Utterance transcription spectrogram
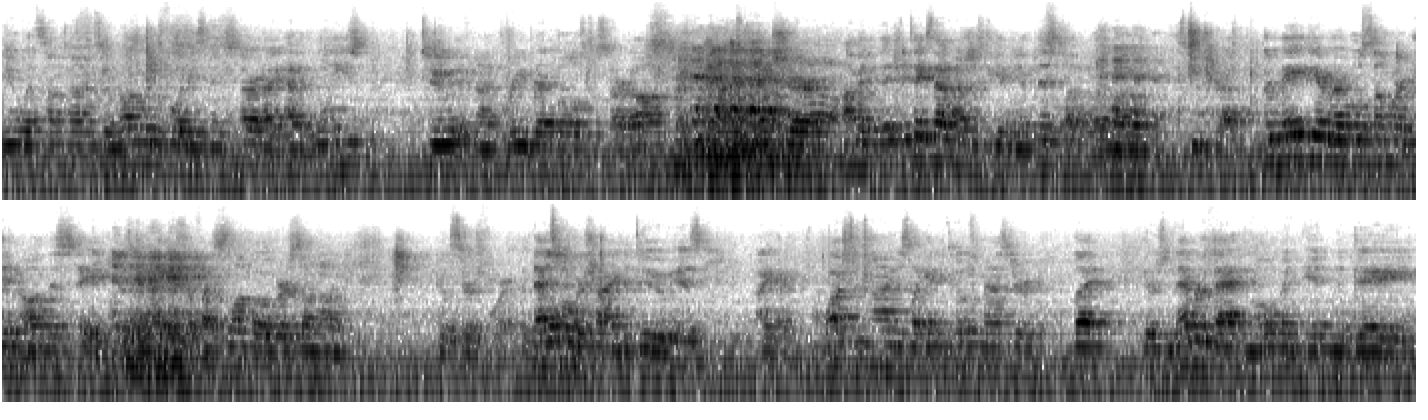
deal with sometimes. So normally before these things start, I have at least two, if not three Red Bulls to start off. Just to make sure, I'm at, it, it takes that much just to get me at this level, let alone speech craft. There may a Red Bull somewhere hidden on this stage, just in case if I slump over, someone go search for it. But that's what we're trying to do is, I, I watch the time just like any Toastmaster, but there's never that moment in the day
